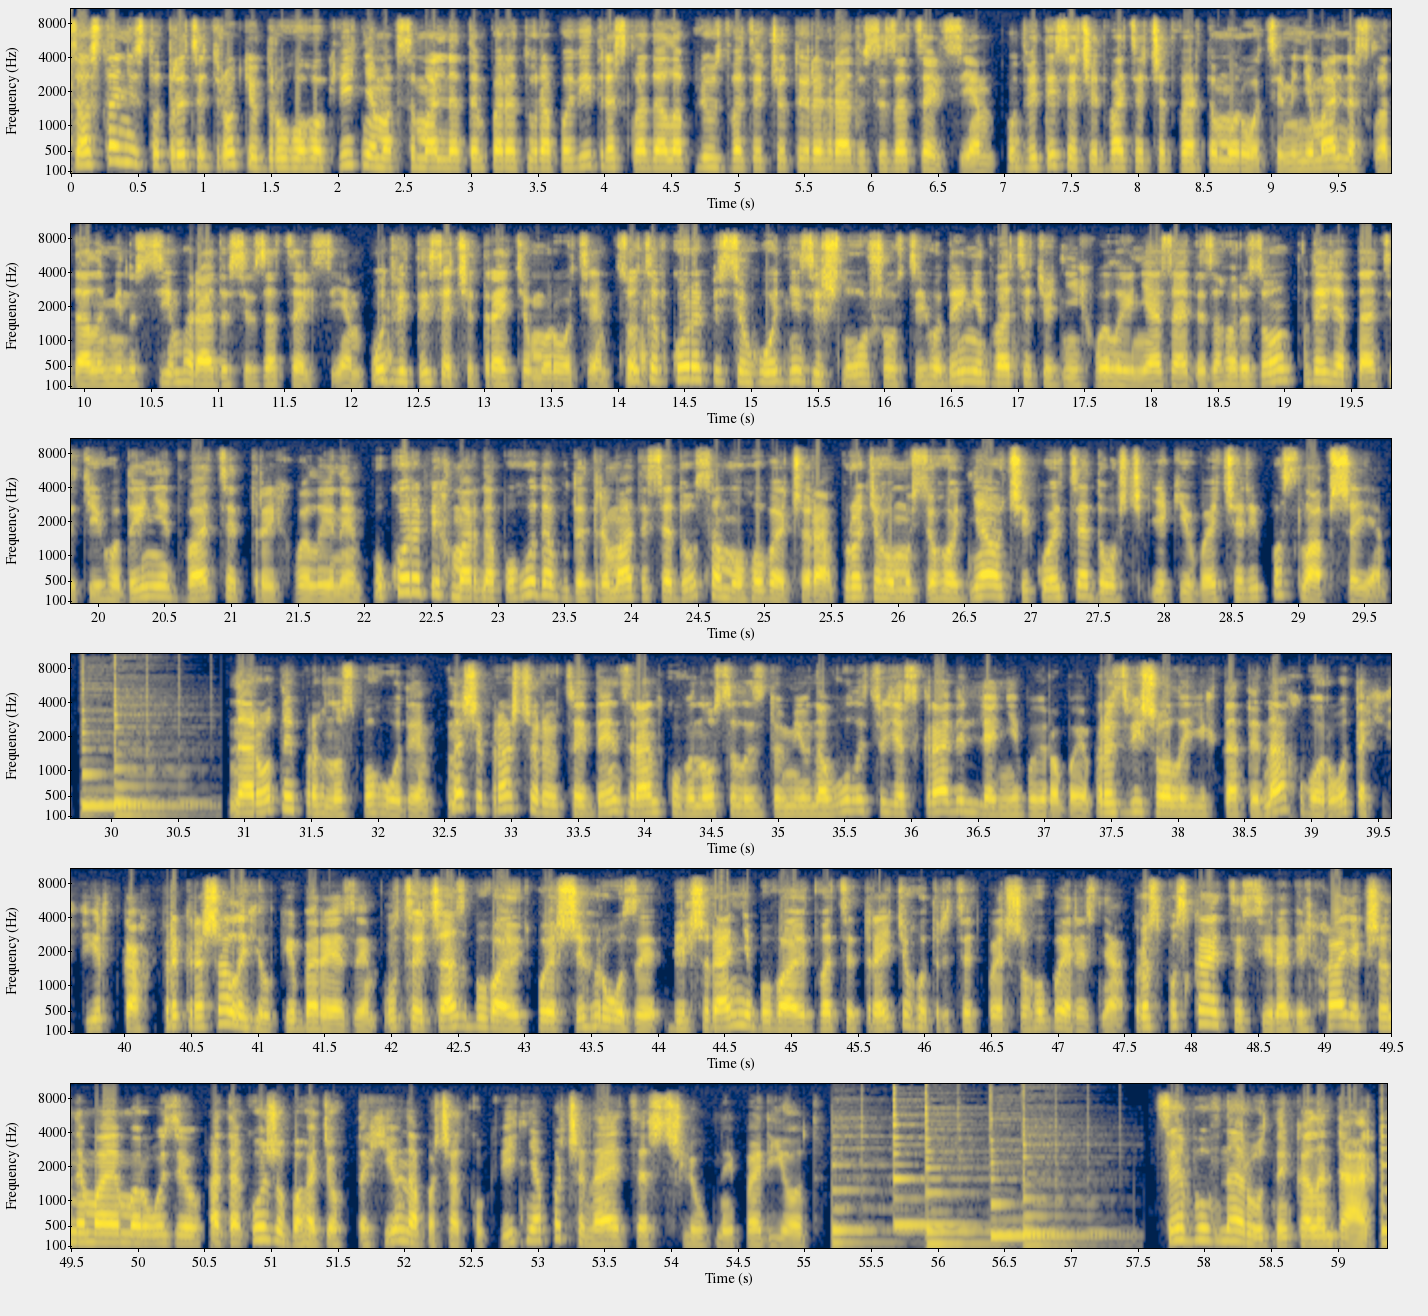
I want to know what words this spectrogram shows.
За останні 130 років 2 квітня максимальна температура повітря складала плюс 24 градуси за Цельсієм. У 2024 році мінімальна складала мінус 7 градусів за Цельсієм. У 2003 році сонце в коропі сьогодні зійшло о 6 годині 21 хвилині, а зайде за горизонт о 19 годині 23 хвилини. У коропі хмарна погода буде триматися до самого вечора. Протягом усього дня очікується дощ, який ввечері послабшає. Народний прогноз погоди. Наші пращури у цей день зранку виносили з домів на вулицю яскраві ляні вироби, розвішували їх на тинах, воротах і фіртках, прикрашали гілки берези. У цей час бувають перші грози. Більш ранні бувають 23-31 березня. Розпускається сіра вільха, якщо немає морозів. А також у багатьох птахів на початку квітня починається шлюбний період. Це був народний календар.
